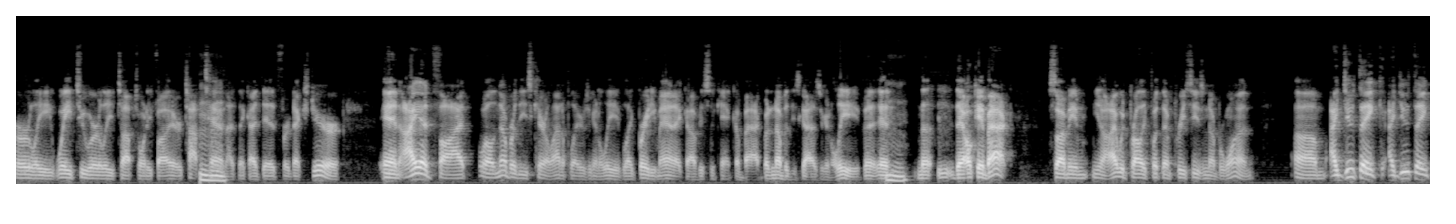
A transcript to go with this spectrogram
early, way too early top twenty five or top mm-hmm. ten. I think I did for next year. And I had thought, well, a number of these Carolina players are going to leave. Like Brady Manek obviously can't come back, but a number of these guys are going to leave, and, and mm-hmm. they all came back. So I mean, you know, I would probably put them preseason number one. Um, I do think I do think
